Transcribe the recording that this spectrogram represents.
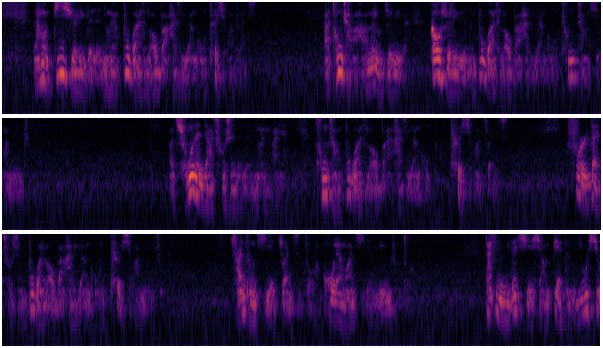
然后低学历的人，你会发现，不管是老板还是员工，特喜欢专制。啊，通常哈没有绝对的，高学历的人，不管是老板还是员工，通常喜欢民主啊。穷人家出身的人，你会发现，通常不管是老板还是员工，特喜欢专制；富二代出身，不管老板还是员工，特喜欢民主。传统企业专制多，互联网企业民主多。但是你的企业想变成优秀，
